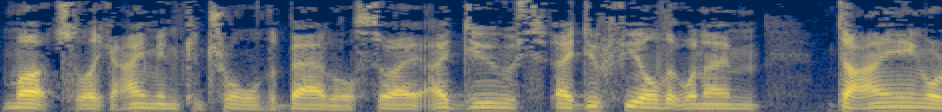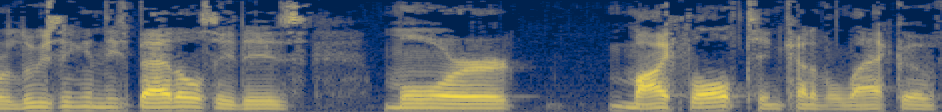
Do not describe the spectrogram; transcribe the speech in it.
much like I'm in control of the battle. So I, I do, I do feel that when I'm dying or losing in these battles, it is more my fault and kind of a lack of,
